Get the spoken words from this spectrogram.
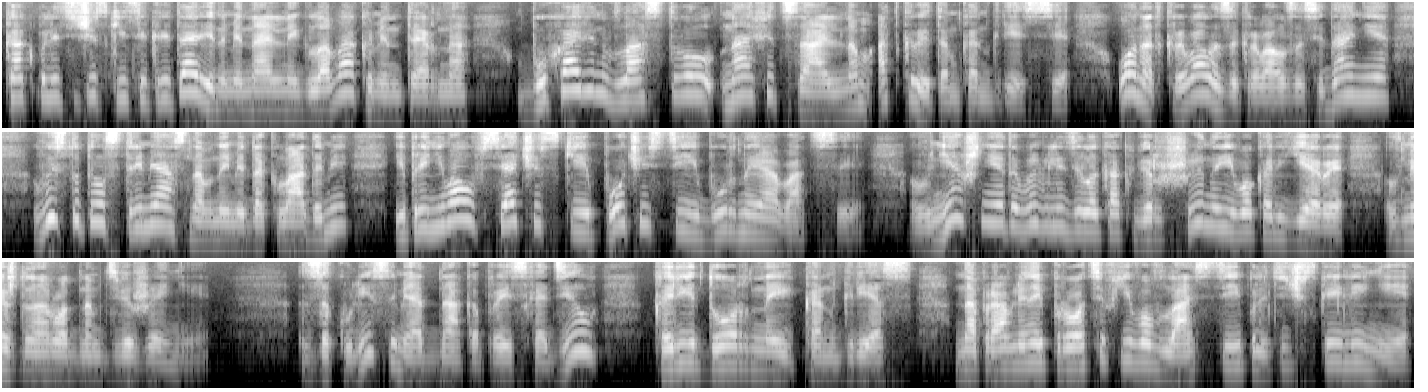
Как политический секретарь и номинальный глава Коминтерна, Бухарин властвовал на официальном открытом конгрессе. Он открывал и закрывал заседания, выступил с тремя основными докладами и принимал всяческие почести и бурные овации. Внешне это выглядело как вершина его карьеры в международном движении. За кулисами, однако, происходил коридорный конгресс, направленный против его власти и политической линии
